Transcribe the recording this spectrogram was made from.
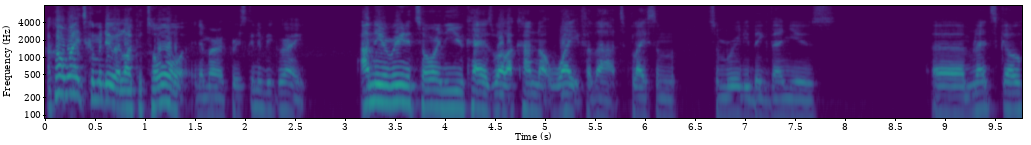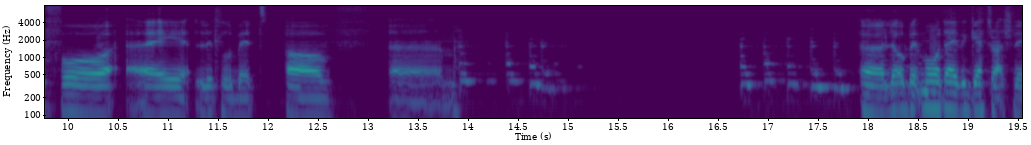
I can't wait to come and do it like a tour in America. It's going to be great. And the arena tour in the UK as well. I cannot wait for that to play some some really big venues. Um, let's go for a little bit of. Um, a little bit more David Guetta, actually.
